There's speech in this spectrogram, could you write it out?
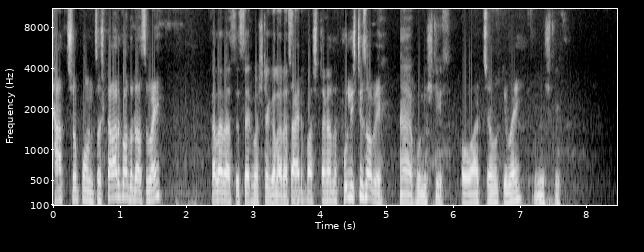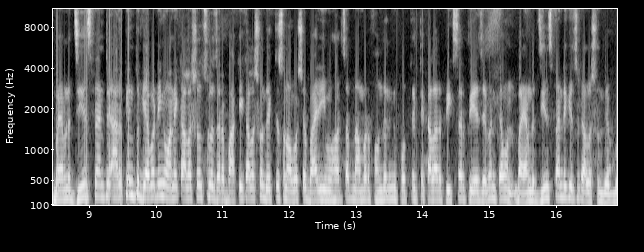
সাতশো পঞ্চাশ। কালার কতটা আছে ভাই? কালার আছে চার পাঁচটা কালার আছে। চার পাঁচ টাকা ফুল স্টিচ হবে? হ্যাঁ ফুল স্টিচ ও আচ্ছা ওকে ভাই। ফুল স্টিচ ভাই আমরা জিন্স প্যান্টে আরও কিন্তু গ্যাবার্ডিং অনেক কালেকশন ছিল। যারা বাকি কালেকশন দেখতেছেন অবশ্যই বাইরে হোয়াটসঅ্যাপ নাম্বার ফোন দিলে প্রত্যেকটা কালার পিকচার পেয়ে যাবেন। কেমন? ভাই আমরা জিন্স প্যান্টে কিছু কালেকশন দেখব।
